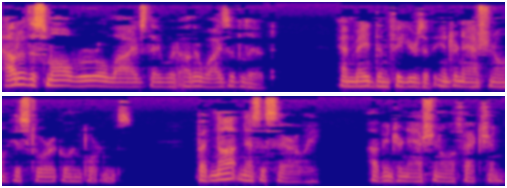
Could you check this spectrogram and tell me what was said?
out of the small rural lives they would otherwise have lived, and made them figures of international historical importance, but not necessarily of international affection.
